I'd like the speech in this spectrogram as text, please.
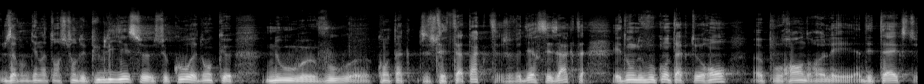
nous avons bien l'intention de publier ce, ce, cours et donc euh, nous euh, vous euh, contactons, cet acte, je veux dire ces actes, et donc nous vous contacterons euh, pour rendre les, des textes,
